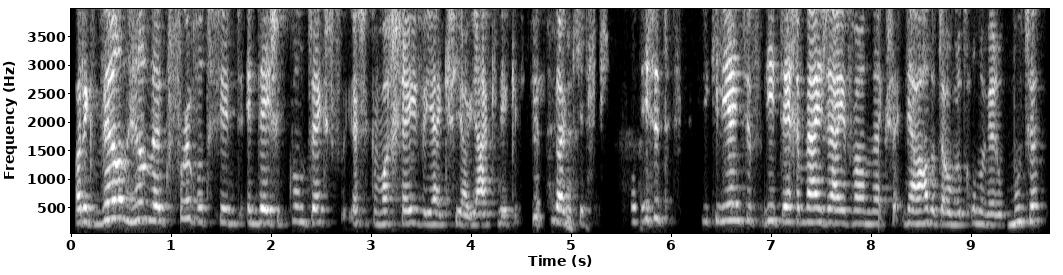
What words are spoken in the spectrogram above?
Wat ik wel een heel leuk voorbeeld vind in deze context, als ik hem mag geven, ja, ik zie jou ja knikken, dank je. Is het die cliënten die tegen mij zei van, ik zei, had het over het onderwerp moeten.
